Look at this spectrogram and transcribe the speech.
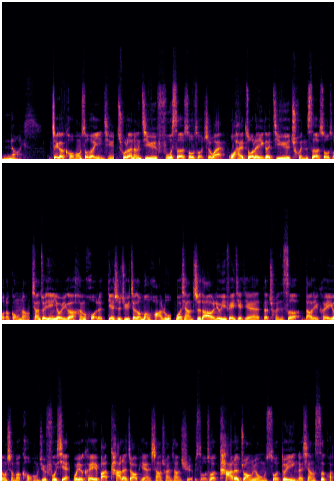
？Nice，这个口红搜索引擎除了能基于肤色搜索之外，我还做了一个基于唇色搜索的功能。像最近有一个很火的电视剧叫做《梦华录》，我想知道刘亦菲姐姐的唇色到底可以用什么口红去复现，我就可以把她的照片上传上去，搜索她的妆容所对应的相似款。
